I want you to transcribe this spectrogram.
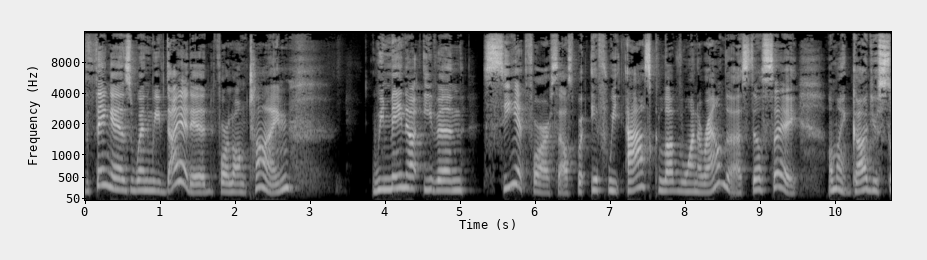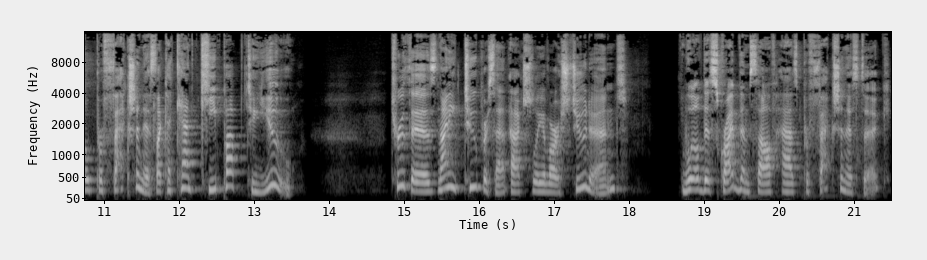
The thing is, when we've dieted for a long time, we may not even see it for ourselves. But if we ask loved one around us, they'll say, Oh my God, you're so perfectionist. Like I can't keep up to you. Truth is, 92% actually of our students will describe themselves as perfectionistic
